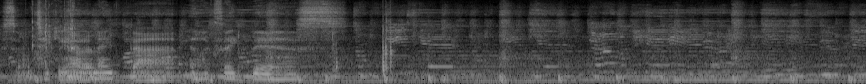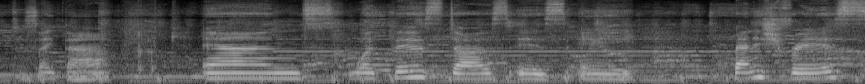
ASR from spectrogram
So I'm taking out it like that. It looks like this. Just like that. And what this does is a banish frizz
